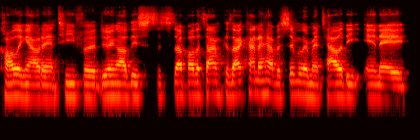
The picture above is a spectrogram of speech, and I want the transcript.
calling out Antifa, doing all this stuff all the time because I kind of have a similar mentality in a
